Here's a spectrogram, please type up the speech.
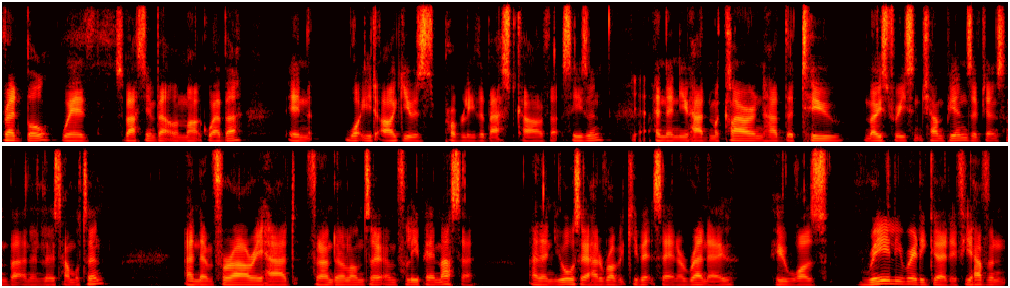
Red Bull with Sebastian Vettel and Mark Webber in what you'd argue is probably the best car of that season. Yeah. And then you had McLaren had the two most recent champions of Jenson Button and Lewis Hamilton. And then Ferrari had Fernando Alonso and Felipe Massa. And then you also had Robert Kubica in a Renault who was really, really good. If you haven't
